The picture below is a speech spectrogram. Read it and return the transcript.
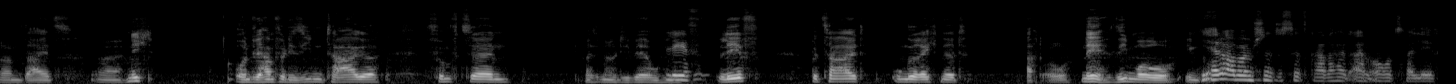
ähm, da jetzt äh, nicht. Und wir haben für die sieben Tage 15, ich weiß immer noch die Währung hier. Lev. Lev bezahlt, umgerechnet 8 Euro. Nee, 7 Euro irgendwas. Ja, aber im Schnitt ist jetzt gerade halt 1 Euro 2 Lev.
